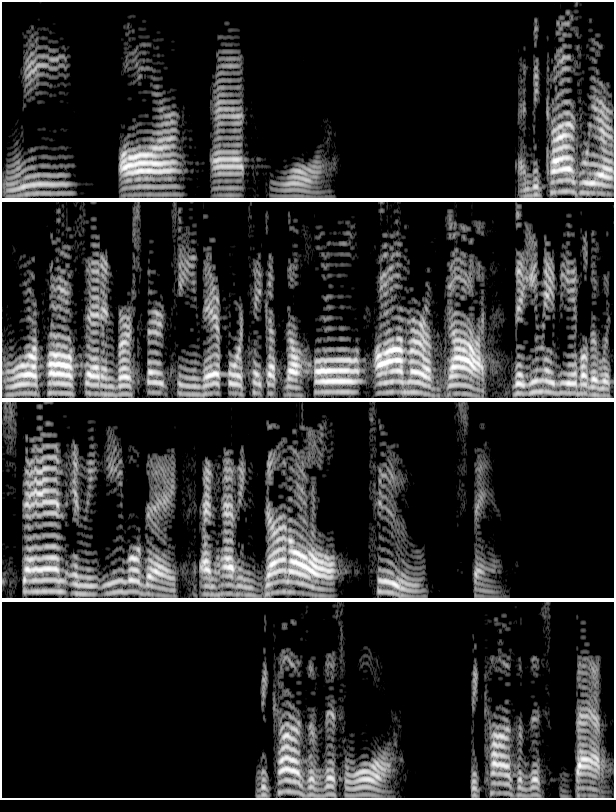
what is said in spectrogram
We are at war. And because we are at war, Paul said in verse 13, therefore take up the whole armor of God, that you may be able to withstand in the evil day, and having done all, to stand. Because of this war, because of this battle,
